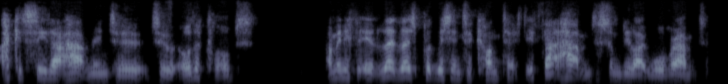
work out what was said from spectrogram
I could see that happening to, to other clubs. I mean, if it, let, us put this into context. If that happened to somebody like Wolverhampton,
